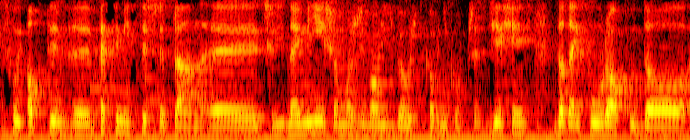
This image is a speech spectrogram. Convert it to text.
swój optym, yy, pesymistyczny plan, czyli najmniejszą możliwą liczbę użytkowników przez 10, dodaj pół roku do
